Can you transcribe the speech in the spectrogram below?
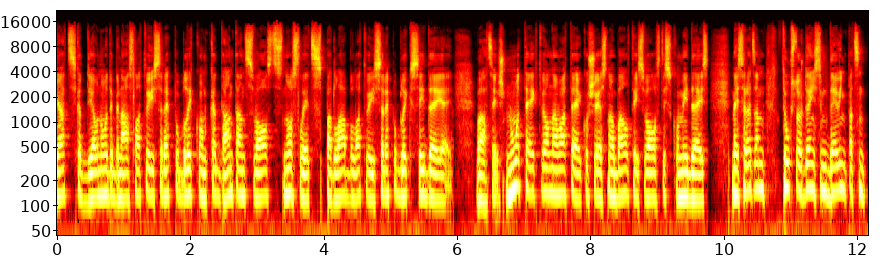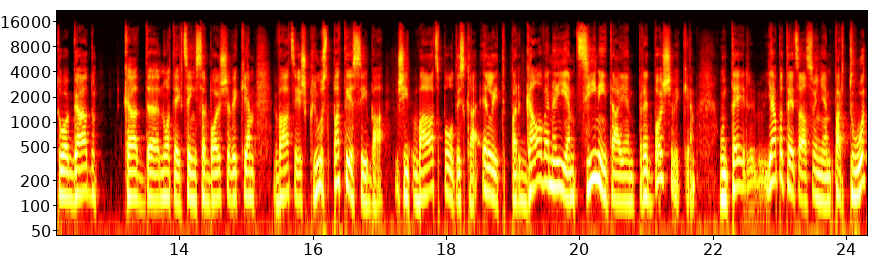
gads, kad jau nodibinās Latvijas republika un kad Antants valsts noslēdzas par labu Latvijas republikas idejai. Vācieši noteikti vēl nav atteikušies no Baltijas valstiskuma idejas. Mēs redzam 1919. gadu kad eh, notiek cīņas ar bolševikiem, vācieši kļūst patiesībā šī vācu politiskā elite par galvenajiem cīnītājiem pret bolševikiem. Un te ir jāpateicās viņiem par to,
